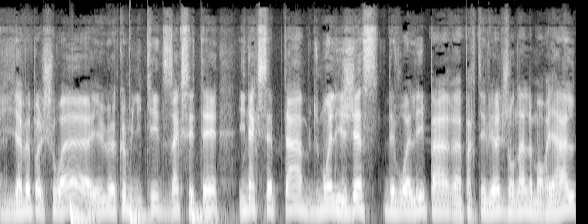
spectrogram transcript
Il n'y avait pas le choix. Il y a eu un communiqué disant que c'était inacceptable, du moins les gestes dévoilés par, euh, par TVA, le Journal de Montréal,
